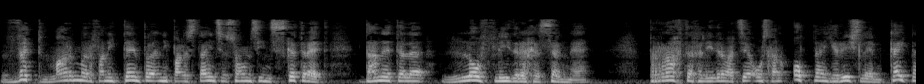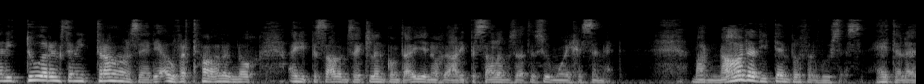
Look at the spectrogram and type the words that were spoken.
wit marmer van die tempel in die Palestynse son sien skitter het, dan het hulle lofliedere gesing, né? Pragtige liedere wat sê ons gaan op na Jerusalem, kyk na die torings en die trans, hè, die ou vertaling nog uit die psalms, hy klink onthou jy nog daardie psalms wat hulle so mooi gesing het. Maar nadat die tempel verwoes is, het hulle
